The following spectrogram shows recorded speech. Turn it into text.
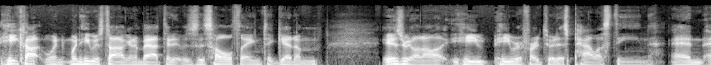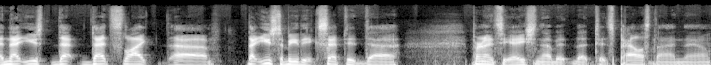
he caught when when he was talking about that it was this whole thing to get him Israel and all. He he referred to it as Palestine, and and that used that that's like uh, that used to be the accepted uh, pronunciation of it, but it's Palestine now.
